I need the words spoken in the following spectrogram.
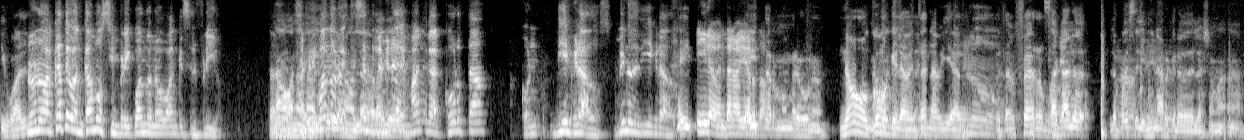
Igual. No, no, acá te bancamos siempre y cuando no banques el frío. No, bueno. Siempre y cuando no estés en remera que- de manga corta con 10 grados, menos de 10 grados. Hate, Y la ventana abierta. hater número uno. No, ¿cómo No, que la ventana abierta? No. Está enfermo. Sacalo, lo puedes No, eliminar, creo, de la llamada.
